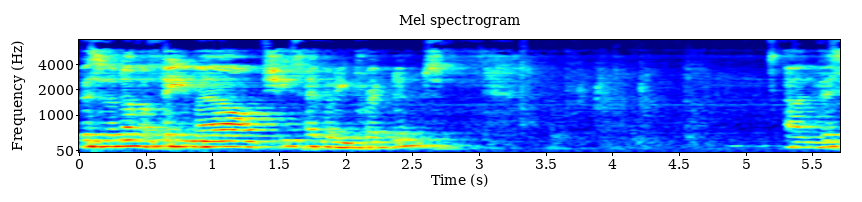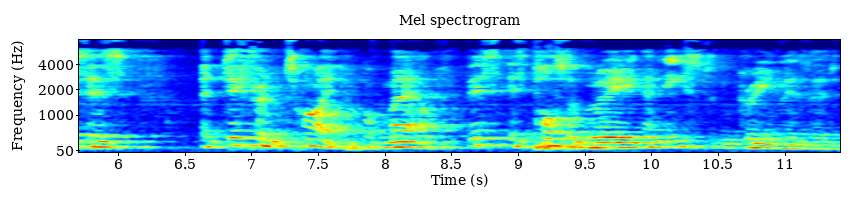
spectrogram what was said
This is another female. She's heavily pregnant. And this is a different type of male. This is possibly an eastern green lizard.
